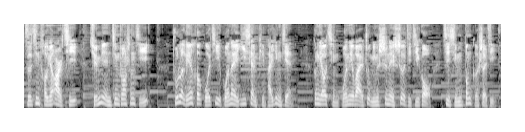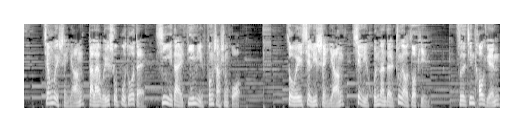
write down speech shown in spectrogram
紫金桃园二期全面精装升级，除了联合国际国内一线品牌硬件，更邀请国内外著名室内设计机构进行风格设计，将为沈阳带来为数不多的新一代低密风尚生活。作为献礼沈阳、献礼浑南的重要作品，紫金桃园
